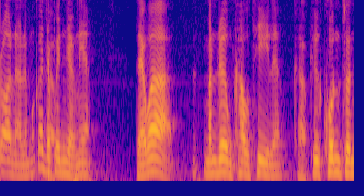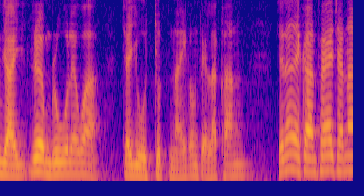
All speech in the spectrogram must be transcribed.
รอนอะไรมันก็ครัจะบเป็นอย่างเนี้ยแต่ว่า มันเริ่มเข้าที่แล้วครับอคนส่วนใหญ่เริ่มรู้แล้วว่า จะอยู่จุดไหนของแต่ละครั้ง ฉะนั้นในการแพ้ชนะ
